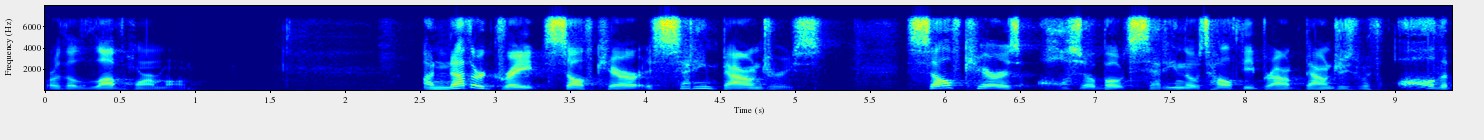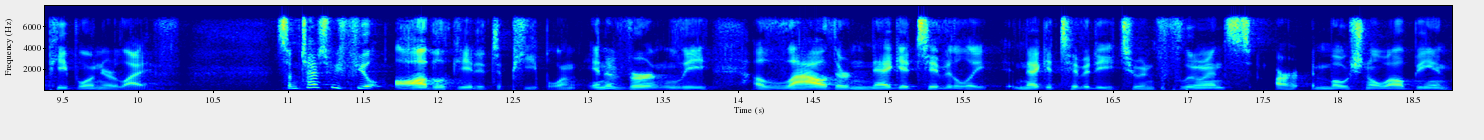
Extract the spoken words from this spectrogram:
or the love hormone. Another great self care is setting boundaries. Self care is also about setting those healthy boundaries with all the people in your life. Sometimes we feel obligated to people and inadvertently allow their negativity, negativity to influence our emotional well being.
